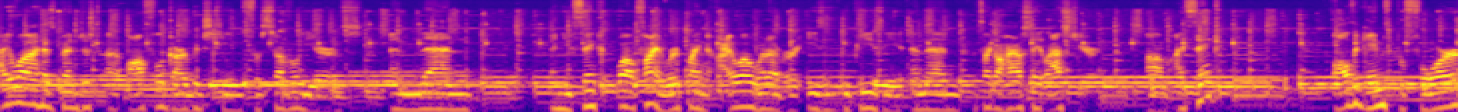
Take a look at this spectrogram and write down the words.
Iowa has been just an awful garbage team for several years, and then and you think, well, fine, we're playing Iowa, whatever, easy peasy, and then it's like Ohio State last year. Um, I think all the games before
